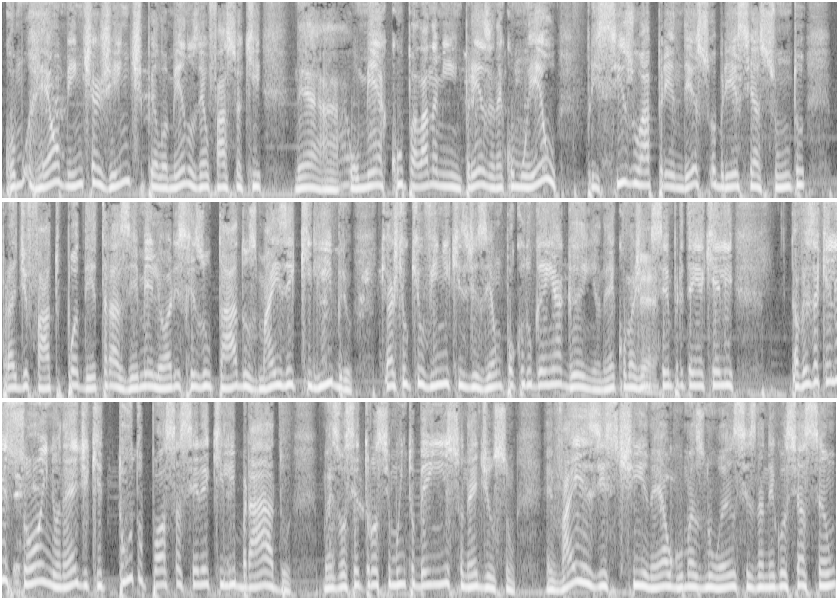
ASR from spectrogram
como realmente a gente, pelo menos, né, eu faço aqui, né, a, o meia culpa lá na minha empresa, né, como eu preciso aprender sobre esse assunto para de fato poder trazer melhores resultados, mais equilíbrio, que eu acho que o que o Vini quis dizer é um pouco do ganha-ganha, né? Como a gente é. sempre tem aquele talvez aquele sonho, né, de que tudo possa ser equilibrado. Mas você trouxe muito bem isso, né, Dilson? É, vai existir, né, algumas nuances na negociação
